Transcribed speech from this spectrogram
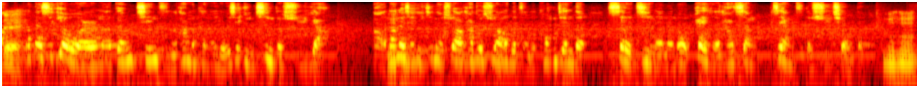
对。那但是幼儿呢，跟亲子呢，他们可能有一些隐性的需要。啊，那那些已经的需要，他就需要那个整个空间的设计呢，能够配合他像这样子的需求的。嗯哼，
